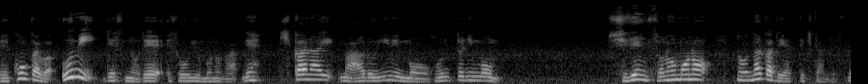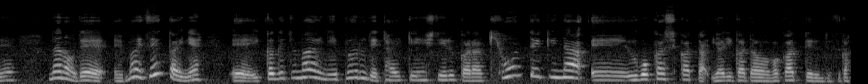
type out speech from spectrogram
え今回は海ですので、そういうものがね、効かない、まあ、ある意味もう本当にもう、自然そのものの中でやってきたんですね。なので、え前、前回ね、え1ヶ月前にプールで体験しているから、基本的な、え動かし方、やり方は分かってるんですが、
